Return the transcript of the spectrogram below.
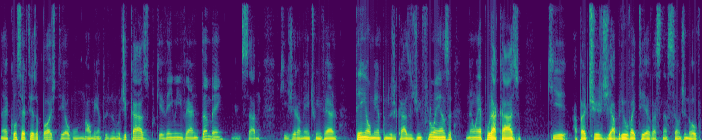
né, com certeza pode ter algum aumento de número de casos, porque vem o inverno também. A gente sabe que geralmente o inverno tem aumento no número de casos de influenza, não é por acaso que a partir de abril vai ter a vacinação de novo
